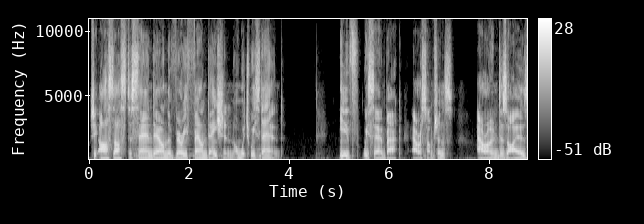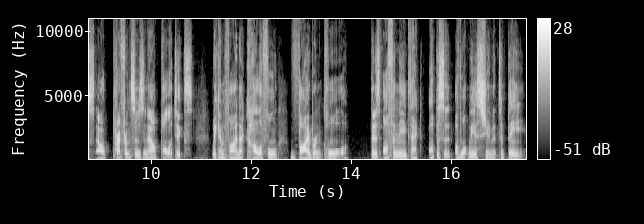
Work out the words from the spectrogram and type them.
She asks us to sand down the very foundation on which we stand. if we stand back our assumptions, our own desires, our preferences, and our politics, we can find a colourful, vibrant core that is often the exact opposite of what we assume it to be.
